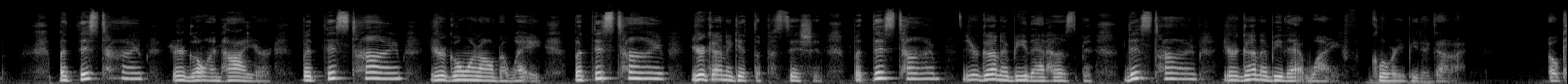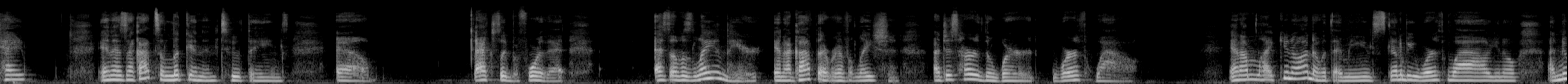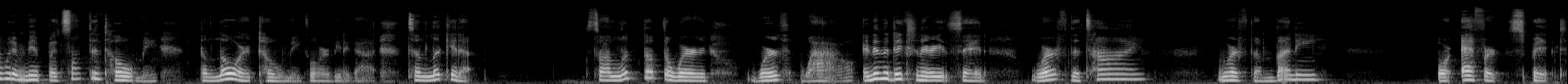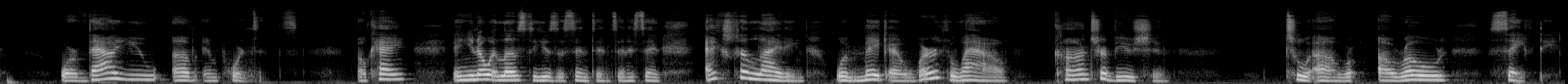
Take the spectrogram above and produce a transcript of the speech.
but this time you're going higher. But this time you're going all the way. But this time you're going to get the position. But this time you're going to be that husband. This time you're going to be that wife. Glory be to God. Okay? And as I got to looking into things, um, actually before that, as I was laying there and I got that revelation, I just heard the word worthwhile. And I'm like, you know, I know what that means. It's going to be worthwhile. You know, I knew what it meant, but something told me, the Lord told me, glory be to God, to look it up. So I looked up the word worthwhile. And in the dictionary, it said worth the time, worth the money, or effort spent, or value of importance. Okay? And you know, it loves to use a sentence, and it said, extra lighting would make a worthwhile contribution to our, a road safety.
